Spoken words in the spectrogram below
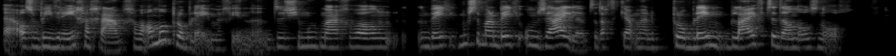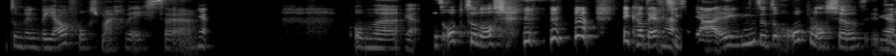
uh, als we bij iedereen gaan graven, gaan we allemaal problemen vinden. Dus je moet maar gewoon een beetje, ik moest het maar een beetje omzeilen. Toen dacht ik, ja, maar het probleem blijft er dan alsnog. Toen ben ik bij jou volgens mij geweest. Uh, ja. Om ja. het op te lossen. ik had echt ja. zoiets ja, ik moet het toch oplossen. Want, ja.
